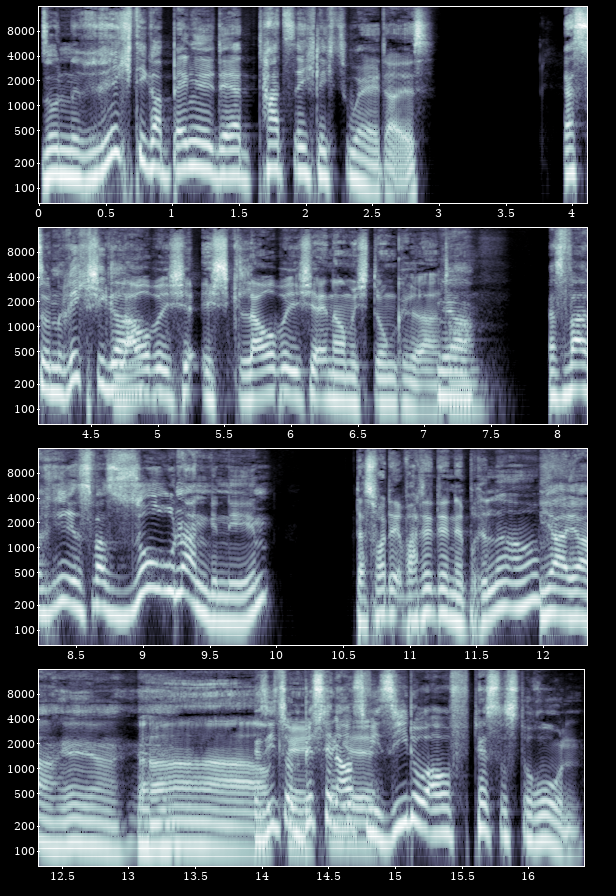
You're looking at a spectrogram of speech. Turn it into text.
so ein richtiger Bengel, der tatsächlich Zuhälter ist. Das ist so ein Ich richtiger. glaube, ich, ich glaube, ich erinnere mich dunkel, Alter. Ja. das war, das war so unangenehm. Das war der, war der, der eine Brille auf? Ja, ja, ja, ja. ja. Ah, der sieht so ein bisschen ich denke, aus wie Sido auf Testosteron.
